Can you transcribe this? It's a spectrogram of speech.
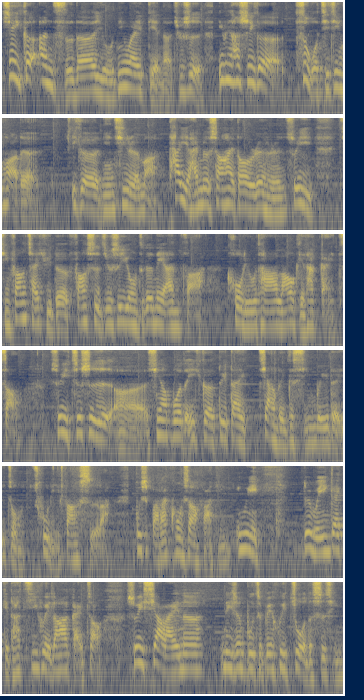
这个案子呢，有另外一点呢，就是因为他是一个自我激进化的一个年轻人嘛，他也还没有伤害到任何人，所以警方采取的方式就是用这个内安法扣留他，然后给他改造。所以这是呃新加坡的一个对待这样的一个行为的一种处理方式了，不是把他控上法庭，因为认为应该给他机会让他改造。所以下来呢，内政部这边会做的事情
